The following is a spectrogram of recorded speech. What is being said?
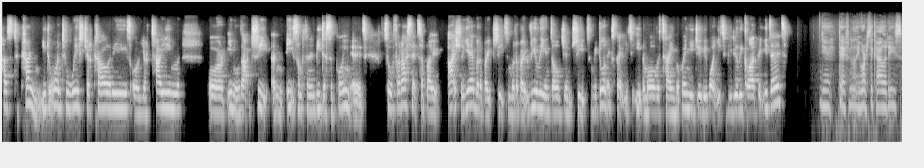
has to count. You don't want to waste your calories or your time or, you know, that treat and eat something and be disappointed. So for us, it's about actually, yeah, we're about treats and we're about really indulgent treats. And we don't expect you to eat them all the time. But when you do, we want you to be really glad that you did. Yeah, definitely worth the calories.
